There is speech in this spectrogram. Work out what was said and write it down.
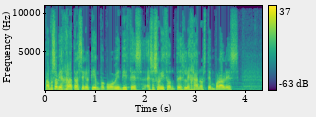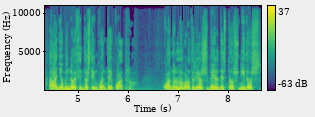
Vamos a viajar atrás en el tiempo, como bien dices, a esos horizontes lejanos temporales, al año 1954, cuando los laboratorios Bell de Estados Unidos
